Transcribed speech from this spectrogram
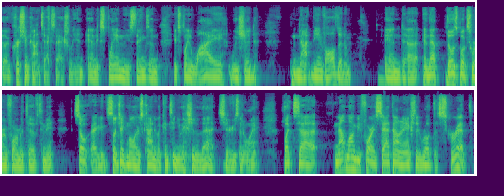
a, Christian context actually, and, and explain these things and explain why we should not be involved in them. Mm-hmm. And uh, and that those books were informative to me. So uh, so Jake Muller is kind of a continuation of that series in a way. But uh, not long before I sat down and actually wrote the script,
